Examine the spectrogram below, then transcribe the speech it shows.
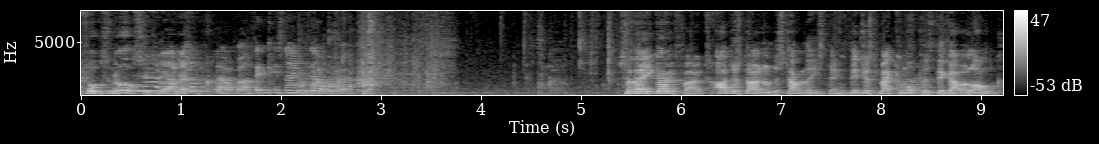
Fools and Horses, No, weren't it? Uncle Albert. I think his name was Albert. So there you go, folks. I just don't understand these things. They just make them up as they go along.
